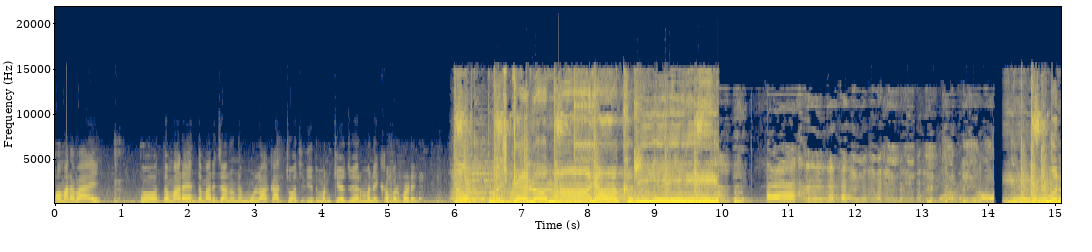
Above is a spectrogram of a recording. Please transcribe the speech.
ઓ મારા ભાઈ તો તમારે તમારે તમારે જાનુને મુલાકાત ચોથી હતી તો મને કહેજો યાર મને ખબર પડે. મુશ્કેલો માયા ખરી મન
